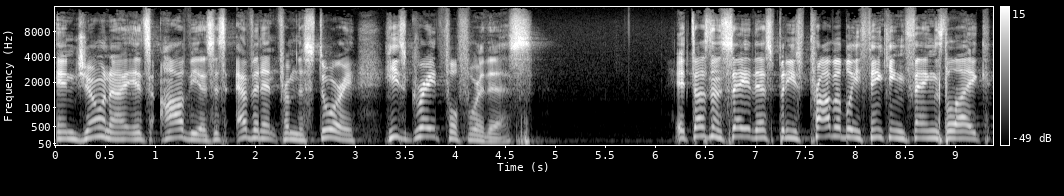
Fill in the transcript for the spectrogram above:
in Jonah, it's obvious, it's evident from the story, he's grateful for this. It doesn't say this, but he's probably thinking things like,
